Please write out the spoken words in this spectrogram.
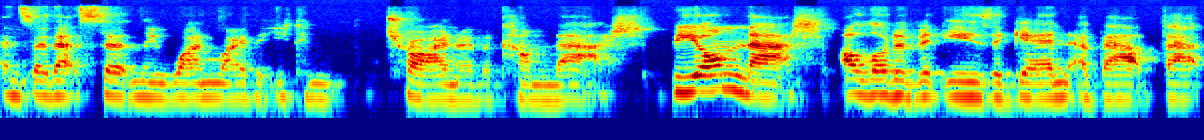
And so that's certainly one way that you can try and overcome that. Beyond that, a lot of it is again about that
